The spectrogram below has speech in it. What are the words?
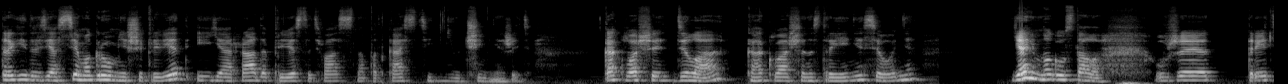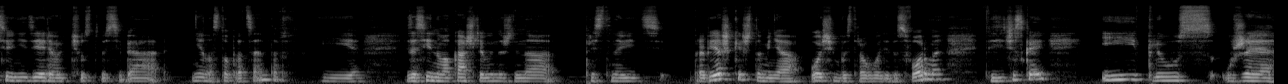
Дорогие друзья, всем огромнейший привет, и я рада приветствовать вас на подкасте «Не учи меня жить». Как ваши дела? Как ваше настроение сегодня? Я немного устала. Уже третью неделю чувствую себя не на сто процентов, и из-за сильного кашля вынуждена приостановить пробежки, что меня очень быстро уводит из формы физической. И плюс уже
